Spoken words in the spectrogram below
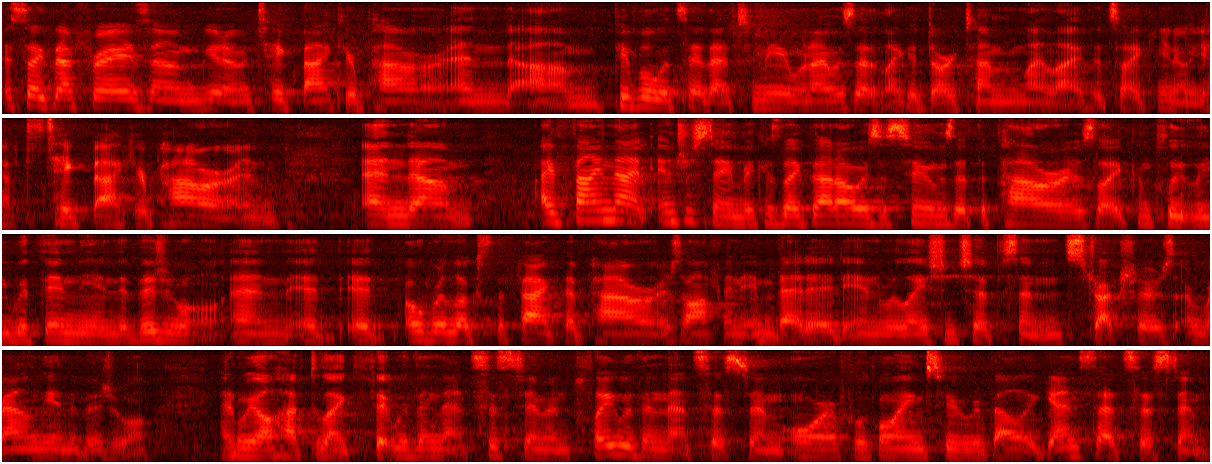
It's like that phrase, um, you know, take back your power. And um, people would say that to me when I was at like a dark time in my life. It's like, you know, you have to take back your power. And, and um, I find that interesting because like that always assumes that the power is like completely within the individual and it, it overlooks the fact that power is often embedded in relationships and structures around the individual. And we all have to like fit within that system and play within that system or if we're going to rebel against that system,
